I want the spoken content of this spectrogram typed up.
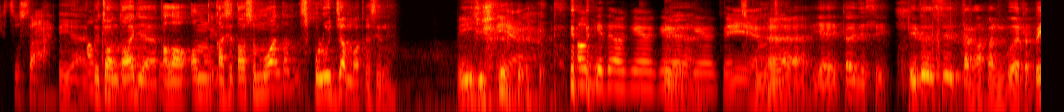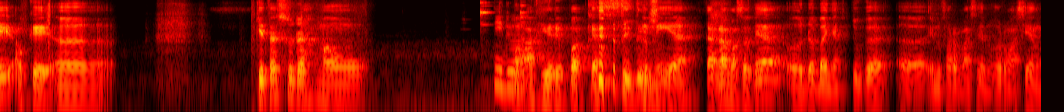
susah. Iya, Oke, itu contoh aja. Kalau Om kasih tahu semua ntar 10 jam buat ke sini. Iya. Iya. oh gitu oke oke Iya. oke oke Iya. Eh, ya itu aja sih. Itu sih tanggapan gue. Tapi oke, eh, kita sudah mau tidur mengakhiri podcast Tidur. ini ya, karena maksudnya udah banyak juga eh, informasi-informasi yang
